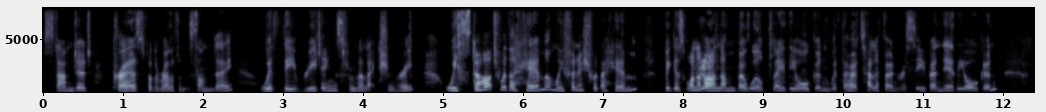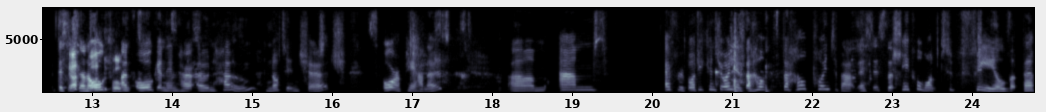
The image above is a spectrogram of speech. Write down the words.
standard prayers for the relevant Sunday with the readings from the lectionary. We start with a hymn and we finish with a hymn because one of yeah. our number will play the organ with her telephone receiver near the organ. This is an, org- an organ in her own home, not in church, or a piano. Um, and everybody can join in. The whole the whole point about this is that people want to feel that they're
